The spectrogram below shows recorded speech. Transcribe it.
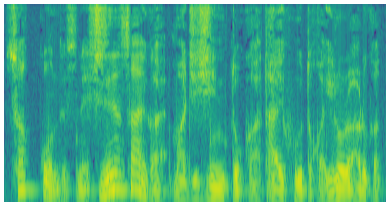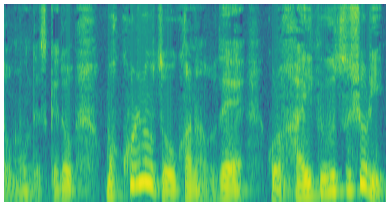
昨今ですね、自然災害、まあ、地震とか台風とかいろいろあるかと思うんですけど、まあ、これの増加などで、この廃棄物処理、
